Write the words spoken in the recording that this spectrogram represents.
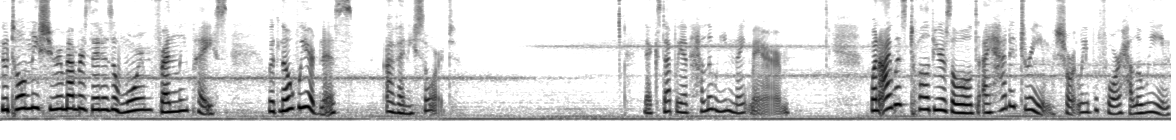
who told me she remembers it as a warm, friendly place with no weirdness of any sort. Next up, we have Halloween Nightmare. When I was 12 years old, I had a dream shortly before Halloween.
